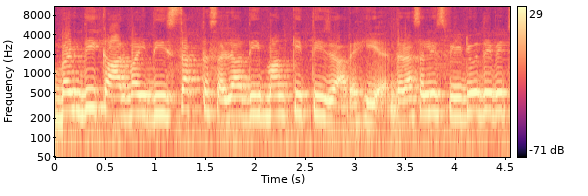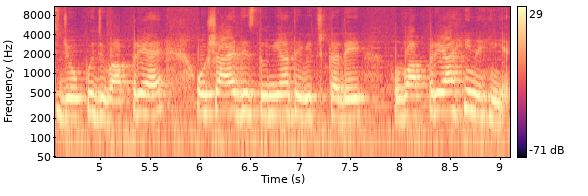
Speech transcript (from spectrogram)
ਬਣਦੀ ਕਾਰਵਾਈ ਦੀ ਸਖਤ ਸਜ਼ਾ ਦੀ ਮੰਗ ਕੀਤੀ ਜਾ ਰਹੀ ਹੈ। ਦਰਅਸਲ ਇਸ ਵੀਡੀਓ ਦੇ ਵਿੱਚ ਜੋ ਕੁਝ ਵਾਪਰਿਆ ਹੈ, ਉਹ ਸ਼ਾਇਦ ਇਸ ਦੁਨੀਆ ਦੇ ਵਿੱਚ ਕਦੇ ਵਾਪਰਿਆ ਹੀ ਨਹੀਂ ਹੈ।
